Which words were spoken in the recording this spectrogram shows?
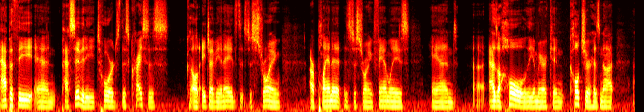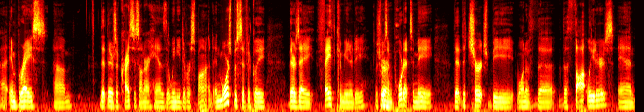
apathy and passivity towards this crisis called HIV and AIDS that's destroying our planet, it's destroying families, and uh, as a whole, the American culture has not uh, embraced um, that there's a crisis on our hands that we need to respond. And more specifically, there's a faith community, which was important to me, that the church be one of the, the thought leaders and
